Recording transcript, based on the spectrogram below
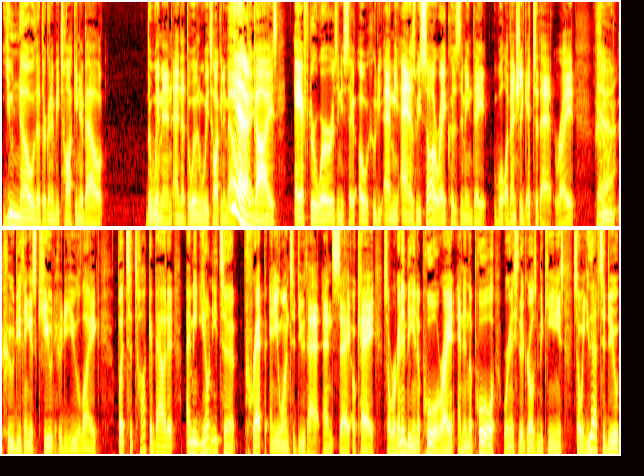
you know that they're going to be talking about the women and that the women will be talking about Yeah. the guys afterwards and you say, "Oh, who do you, I mean, and as we saw, right? Cuz I mean, they will eventually get to that, right? Yeah. Who who do you think is cute? Who do you like? But to talk about it, I mean, you don't need to prep anyone to do that and say, okay, so we're going to be in a pool, right? And in the pool, we're going to see the girls in bikinis. So what you have to do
